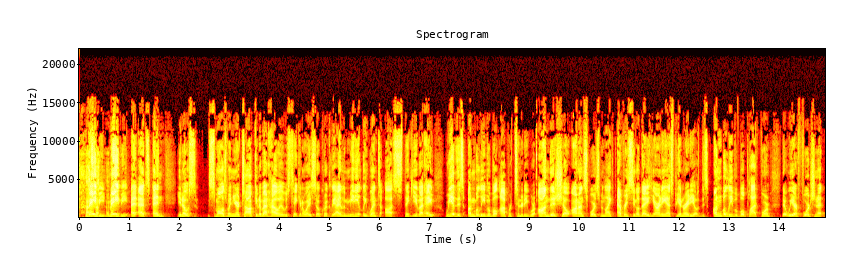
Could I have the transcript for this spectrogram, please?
maybe, maybe. And, that's- and, you know, Smalls, when you're talking about how it was taken away so quickly, I immediately went to us thinking about, hey, we have this unbelievable opportunity. We're on this show, on Unsportsmanlike, every single day here on ESPN Radio. This unbelievable platform that we are fortunate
